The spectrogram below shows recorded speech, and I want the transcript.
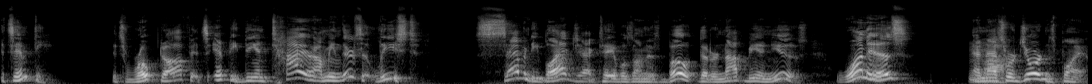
it's empty. It's roped off. It's empty. The entire, I mean, there's at least 70 blackjack tables on this boat that are not being used. One is, and that's where Jordan's playing.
